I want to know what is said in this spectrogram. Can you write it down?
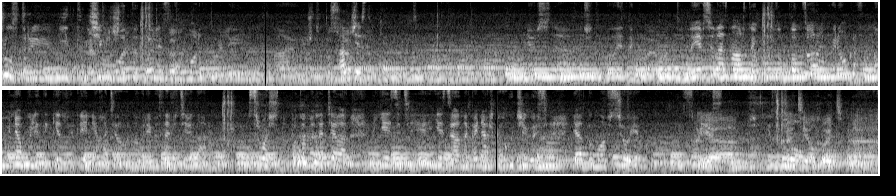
шустрый чего-то, то ли спорт, то ли, не знаю. Ну, что-то А в связано. детстве кем вы были? У меня всегда что-то было и такое всегда знала, что я буду танцором, хореографом, но у меня были такие ответвления. Я хотела в одно время стать ветеринаром. Срочно. Потом я хотела ездить, я ездила на коняшках, училась. Я думала, все, я буду А я хотел быть, э,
